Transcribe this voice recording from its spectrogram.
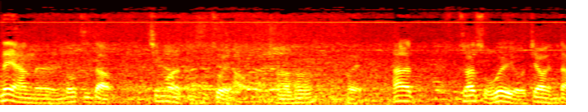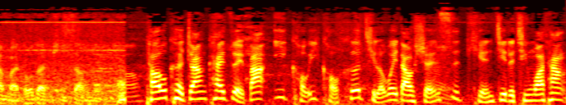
内行的人都知道，青蛙的皮是最好的。嗯哼，对，它它所谓有胶原蛋白都在皮上面。饕客张开嘴巴，一口一口喝起了味道神似田鸡的青蛙汤。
